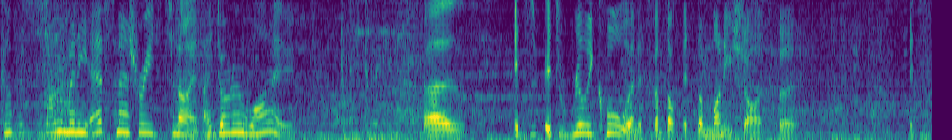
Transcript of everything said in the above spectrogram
He's going for so many F smash reads tonight. I don't know why. Because It's it's really cool and it's got the it's the money shot, but it's.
